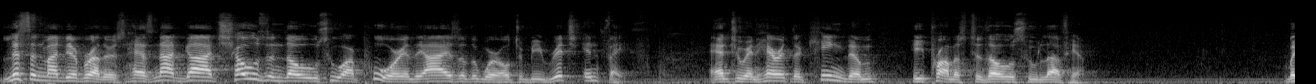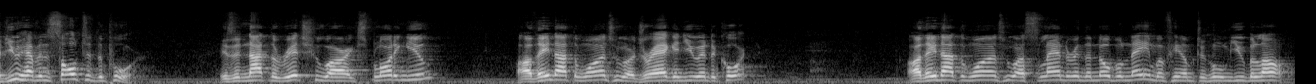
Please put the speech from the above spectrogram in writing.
Listen, my dear brothers, has not God chosen those who are poor in the eyes of the world to be rich in faith and to inherit the kingdom he promised to those who love him? But you have insulted the poor. Is it not the rich who are exploiting you? Are they not the ones who are dragging you into court? Are they not the ones who are slandering the noble name of him to whom you belong?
